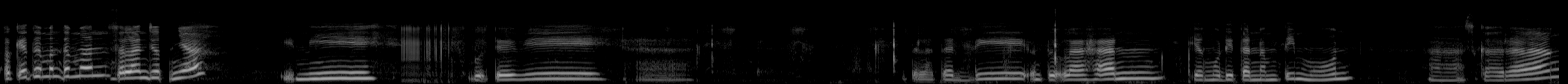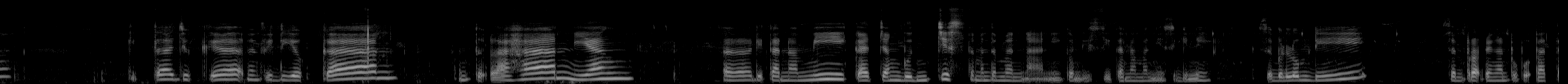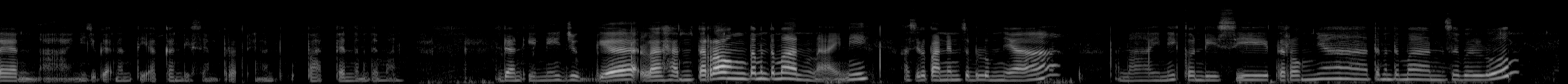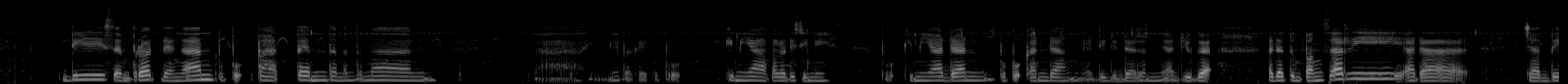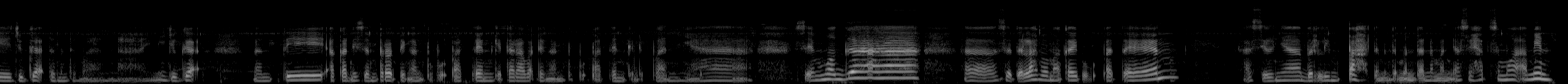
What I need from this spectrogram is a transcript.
Oke teman-teman, selanjutnya ini Bu Dewi. Setelah tadi untuk lahan yang mau ditanam timun, nah sekarang kita juga memvideokan untuk lahan yang uh, ditanami kacang buncis teman-teman. Nah ini kondisi tanamannya segini sebelum di semprot dengan pupuk paten. Nah, ini juga nanti akan disemprot dengan pupuk paten, teman-teman. Dan ini juga lahan terong, teman-teman. Nah, ini hasil panen sebelumnya. Nah, ini kondisi terongnya, teman-teman, sebelum disemprot dengan pupuk paten, teman-teman. Nah, ini pakai pupuk kimia kalau di sini. Pupuk kimia dan pupuk kandang. Jadi di dalamnya juga ada tumpang sari, ada cabai juga teman-teman. Nah ini juga nanti akan disemprot dengan pupuk paten kita rawat dengan pupuk paten ke depannya. Semoga uh, setelah memakai pupuk paten hasilnya berlimpah teman-teman. Tanamannya sehat semua amin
